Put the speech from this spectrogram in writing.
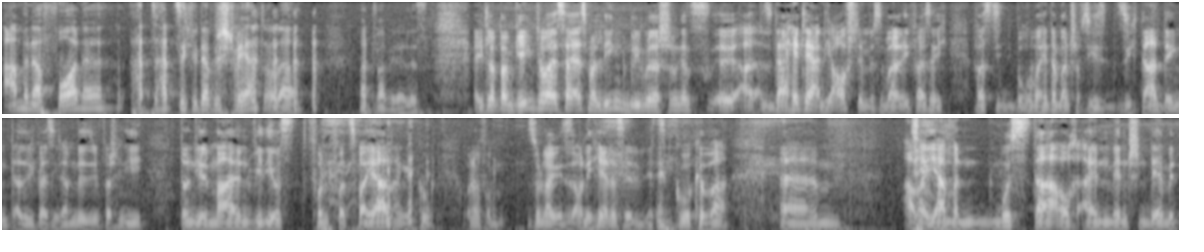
Arme nach vorne? Hat, hat sich wieder beschwert oder was war wieder das? Ich glaube, beim Gegentor ist er erstmal liegen geblieben, weil er schon ganz, äh, also da hätte er eigentlich aufstehen müssen, weil ich weiß nicht, was die Bochumer Hintermannschaft sich, sich da denkt. Also ich weiß nicht, da haben sie wahrscheinlich die Daniel Mahlen Videos von vor zwei Jahren angeguckt. Oder vom, so lange ist es auch nicht her, dass er die letzte Gurke war. Ähm, aber ja, man muss da auch einen Menschen, der mit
